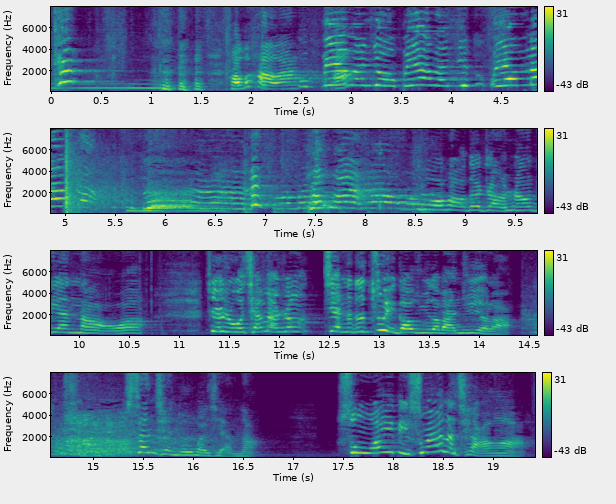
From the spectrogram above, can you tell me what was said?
看，好不好啊？我不要玩具，我不要玩具，我要妈妈。欢欢，多好的掌上电脑啊！这是我前半生见着的最高级的玩具了，三千多块钱呢，送我也比摔了强啊！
